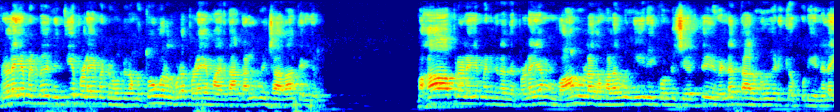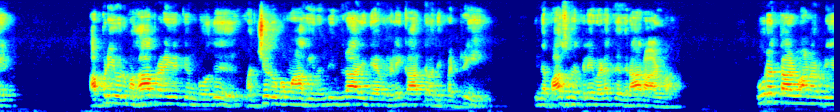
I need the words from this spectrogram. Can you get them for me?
பிரளயம் என்பது நித்திய பிரளயம் என்று ஒன்று. நம்ம தூங்குறது கூட பிரளயம் மாதிரி தான் கண் விழிச்சாதான் தெரியும். மகா பிரளயம் என்கிற அந்த பிரளயம் வானுலகம் அளவு நீரை கொண்டு சேர்த்து வெள்ளத்தால் மூழ்கடிக்கக்கூடிய நிலை. அப்படி ஒரு மகா பிரளயத்தின் போது மச்சரூபமாக இருந்து இந்திராதி தேவர்களை காத்தவதை பற்றி இந்த பாசுரத்திலே விளக்குகிறார் ஆழ்வார். கூரத்தாழ்வானருடைய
